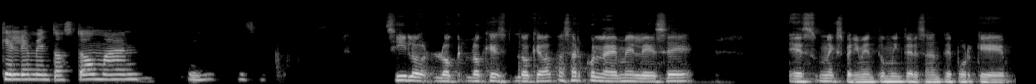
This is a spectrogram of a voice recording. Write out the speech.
qué elementos toman. sí, lo, lo, lo, que, lo que va a pasar con la MLS es un experimento muy interesante porque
